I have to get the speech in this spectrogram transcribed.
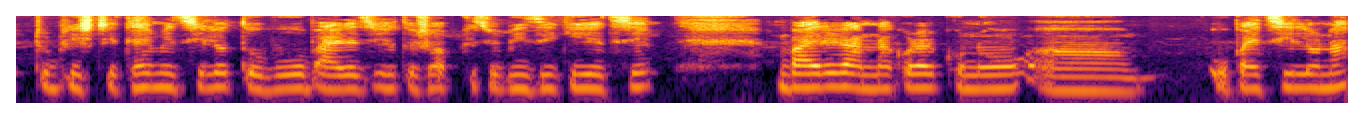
একটু বৃষ্টি থেমেছিল, তবুও বাইরে যেহেতু সব কিছু ভিজে গিয়েছে, বাইরে রান্না করার কোনো উপায় ছিল না।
